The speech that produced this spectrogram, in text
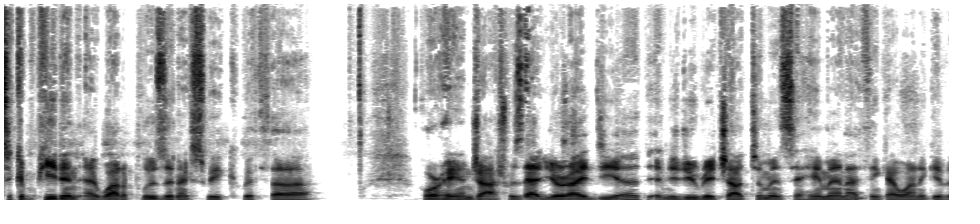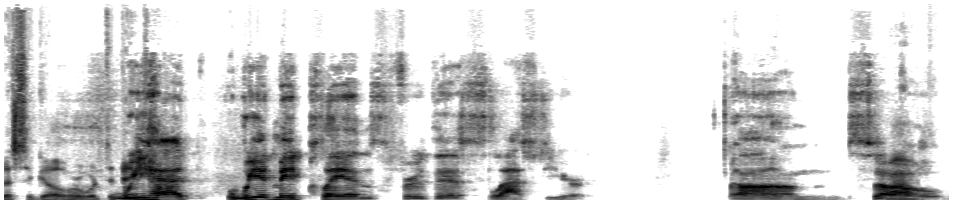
to compete in at Wodapalooza next week with uh Jorge and Josh? Was that your idea? And did you reach out to him and say hey man I think I want to give this a go or what did we had we had made plans for this last year. Um so wow.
